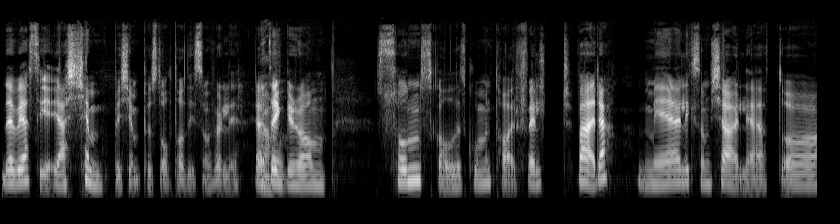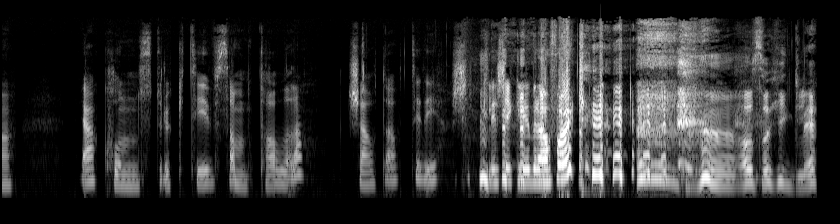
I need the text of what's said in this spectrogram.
Det vil jeg si. Jeg er kjempe, kjempestolt av de som følger. Jeg Ja. tenker sånn Sånn skal et kommentarfelt være. Med liksom kjærlighet og ja, konstruktiv samtale, da. Shout-out til de. Skikkelig, skikkelig bra folk. og så hyggelig.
